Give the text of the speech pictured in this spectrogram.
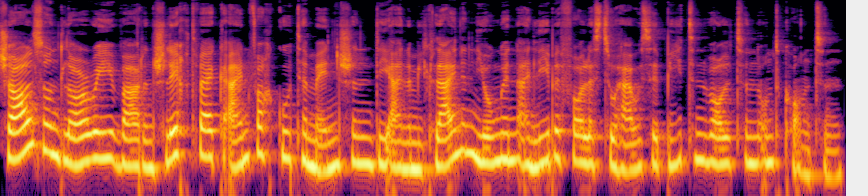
Charles und Laurie waren schlichtweg einfach gute Menschen, die einem kleinen Jungen ein liebevolles Zuhause bieten wollten und konnten.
